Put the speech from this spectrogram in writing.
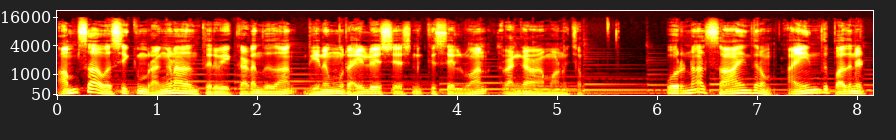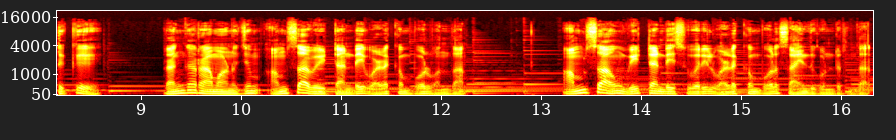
அம்சா வசிக்கும் ரங்கநாதன் தெருவை கடந்துதான் தினமும் ரயில்வே ஸ்டேஷனுக்கு செல்வான் ரங்கராமானுஜம். ஒரு நாள் சாயந்தரம் ஐந்து பதினெட்டுக்கு ரங்கராமானுஜம் அம்சா வீட்டாண்டை வழக்கம் போல் வந்தான். அம்சாவும் வீட்டாண்டை சுவரில் வழக்கம் போல சாய்ந்து கொண்டிருந்தார்.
